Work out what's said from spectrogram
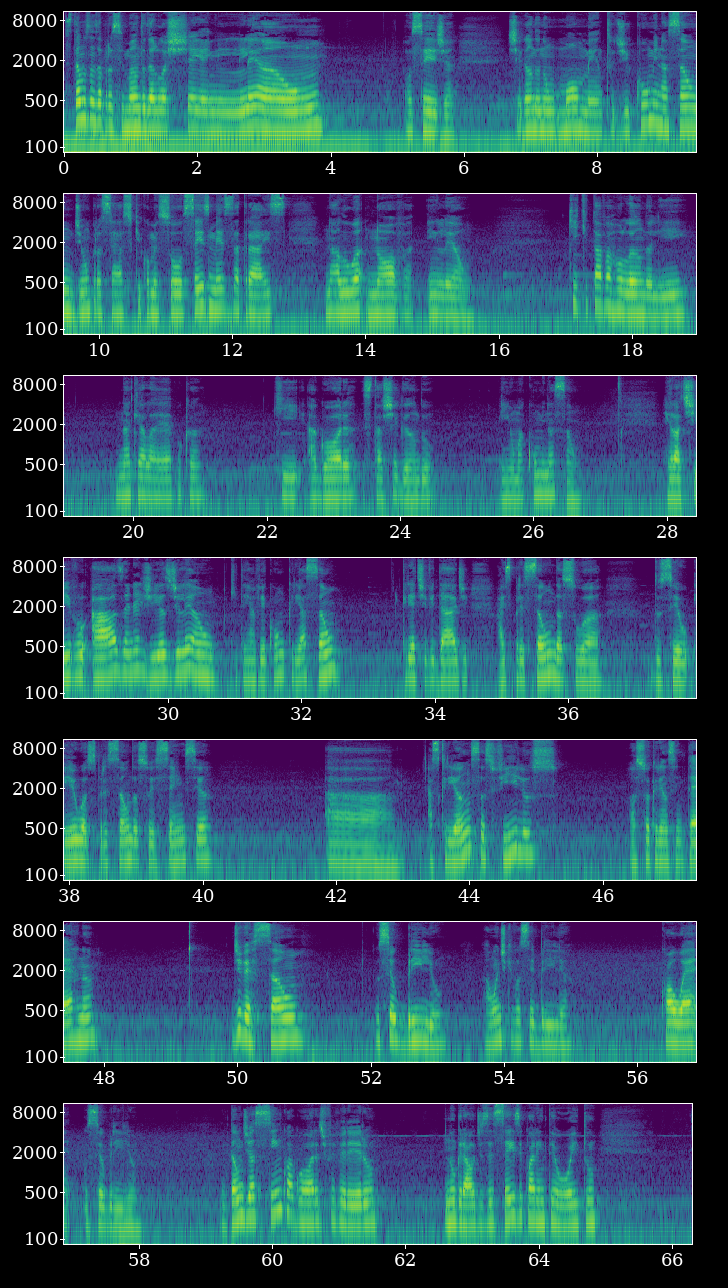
Estamos nos aproximando da lua cheia em Leão, ou seja, chegando num momento de culminação de um processo que começou seis meses atrás na lua nova em Leão. O que estava rolando ali naquela época? Que agora está chegando em uma culminação relativo às energias de leão, que tem a ver com criação, criatividade, a expressão da sua do seu eu, a expressão da sua essência, a, as crianças, filhos, a sua criança interna, diversão, o seu brilho, aonde que você brilha, qual é o seu brilho. Então, dia 5 agora de fevereiro, no grau 16 e 48,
